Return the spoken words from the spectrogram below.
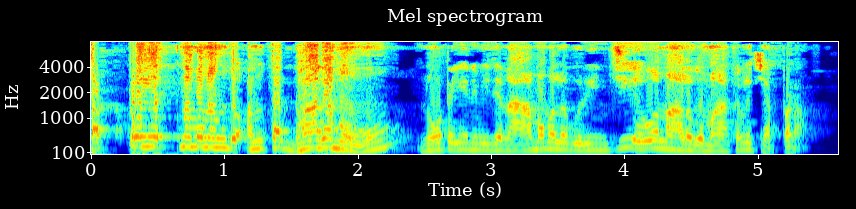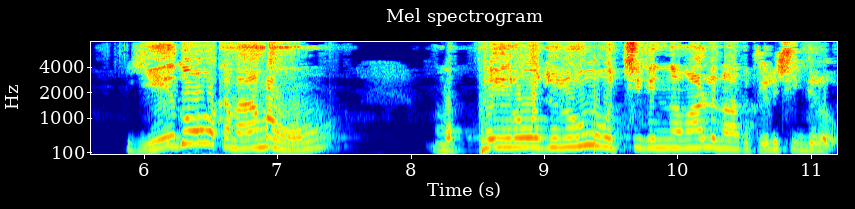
తత్ప్రయత్నమునందు అంతర్భాగము నూట ఎనిమిది నామముల గురించి ఏవో నాలుగు మాటలు చెప్పడం. ఏదో ఒక నామం ముప్పై రోజులు వచ్చి విన్నవాళ్ళు నాకు తెలిసి ఇందులో.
